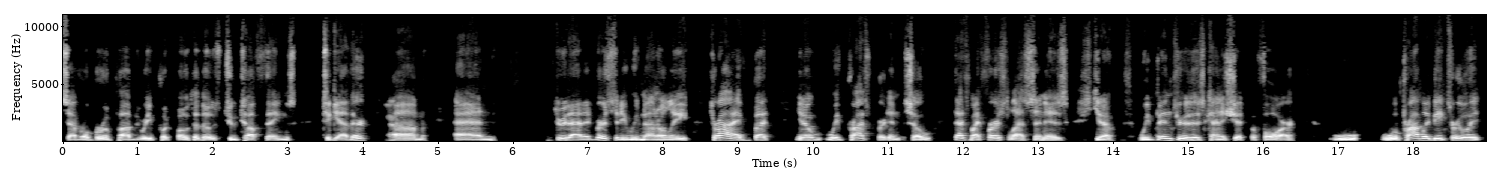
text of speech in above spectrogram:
several brew pubs where you put both of those two tough things together. Yeah. Um, and through that adversity, we've not only thrived, but you know, we've prospered. And so that's my first lesson is, you know, we've been through this kind of shit before. We'll probably be through it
